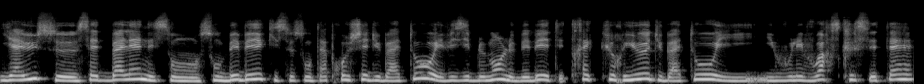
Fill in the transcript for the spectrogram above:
il y a eu ce, cette baleine et son, son bébé qui se sont approchés du bateau et visiblement le bébé était très curieux du bateau, il, il voulait voir ce que c'était.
